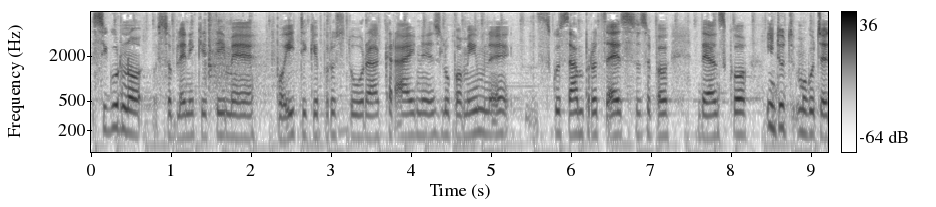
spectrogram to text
sigurno so bile neke teme poetike prostora, krajine, zelo pomembne skozi sam proces, so se pa dejansko in tudi mogoče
